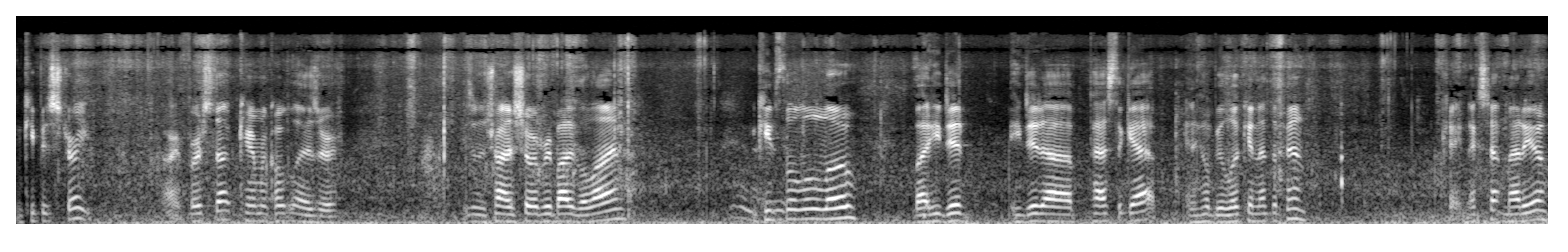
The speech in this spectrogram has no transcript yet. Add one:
and keep it straight. All right, first up, Cameron Colglazier. He's going to try to show everybody the line. He keeps it a little low, but he did he did uh, pass the gap, and he'll be looking at the pin. Okay, next up, Matty O.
